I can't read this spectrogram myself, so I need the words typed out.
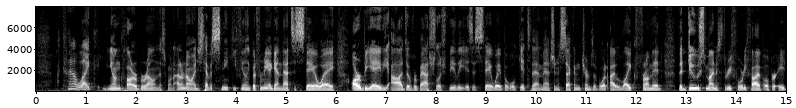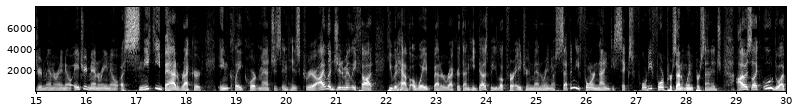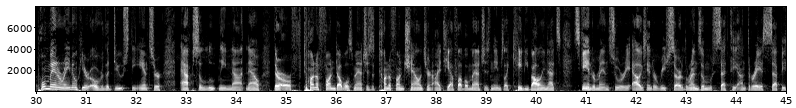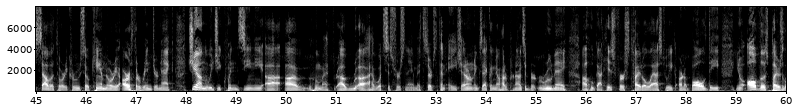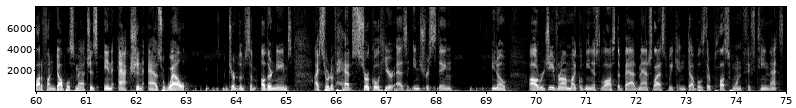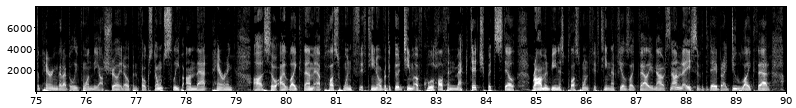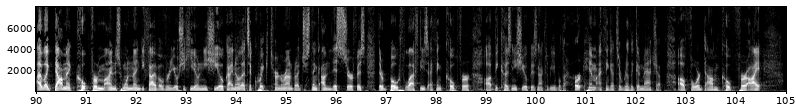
kind of like young Clara Burel in this one. I don't know. I just have a sneaky feeling. But for me, again, that's a stay away. RBA, the odds over Basilashvili is a stay away, but we'll get to that match in a second in terms of what I like from it. The Deuce minus 345 over Adrian Mannarino. Adrian Mannarino, a sneaky bad record in clay court matches in his career. I legitimately thought he would have a way better record than he does, but you look for Adrian Mannarino, 74 96, 44% win percentage. I was like, ooh, do I pull Mannarino? Moreno here over the deuce? The answer, absolutely not. Now, there are a ton of fun doubles matches, a ton of fun challenger and ITF level matches. Names like Katie Volinets, Skander Mansouri, Alexander Ritschard, Lorenzo Musetti, Andreas Seppi, Salvatore Caruso, Cam Norrie, Arthur Rinderknech, Gianluigi Quinzini, uh, uh, whom I, uh, uh, what's his first name? It starts with an H. I don't exactly know how to pronounce it, but Rune, uh, who got his first title last week, Arnaboldi, you know, all of those players, a lot of fun doubles matches in action as well. In terms of some other names, I sort of had Circle here as interesting. You know, uh, Rajiv Ram, Michael Venus lost a bad match last week in doubles. They're plus 115. That's the pairing that I believe won the Australian Open, folks. Don't sleep on that pairing. Uh, so I like them at plus 115 over the good team of Koolhof and Mektic, but still, Ram and Venus plus 115. That feels like value. Now, it's not an ace of the day, but I do like that. I like Dominic Koepfer minus 195 over Yoshihito Nishioka. I know that's a quick turnaround, but I just think on this surface, they're both lefties. I think Koepfer, uh, because Nishioka Is not going to be able to hurt him. I think that's a really good matchup uh, for Dom Koepfer. I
